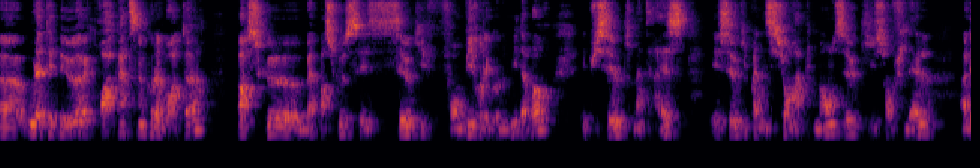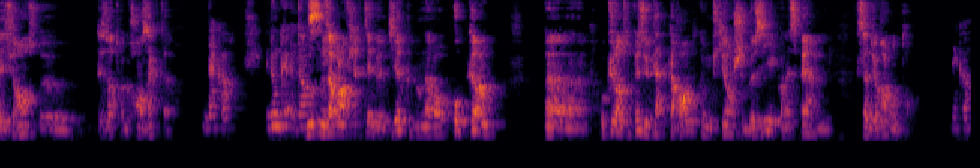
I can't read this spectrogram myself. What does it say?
euh, ou la TPE avec 3, 4, 5 collaborateurs, parce que ben, parce que c'est eux qui font vivre l'économie d'abord, et puis c'est eux qui m'intéressent, et c'est eux qui prennent des décisions rapidement, c'est eux qui sont fidèles, à la différence de, des autres grands acteurs. D'accord. Donc, dans nous, nous avons la fierté de dire que nous n'avons aucun euh, aucune entreprise de 440 comme client chez Buzzy et qu'on espère que ça durera longtemps. D'accord.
